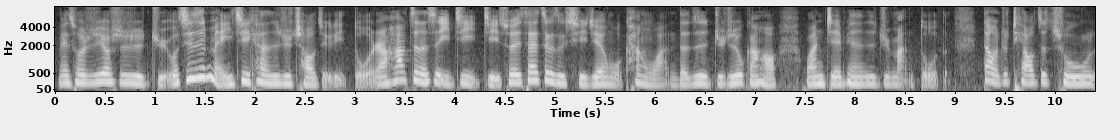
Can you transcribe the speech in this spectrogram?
没错，又是日剧。我其实每一季看的日剧超级力多，然后它真的是一季一季，所以在这个期间我看完的日剧，就是刚好完结篇的日剧蛮多的。但我就挑这出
